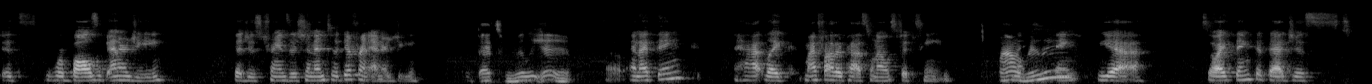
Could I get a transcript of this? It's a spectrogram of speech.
it's we're balls of energy that just transition into a different energy. That's really it. So, and I think ha- like my father passed when I was 15. Wow, really? think- yeah. So I think that that just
